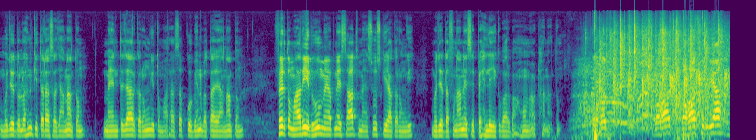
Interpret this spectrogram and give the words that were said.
मुझे दुल्हन की तरह सजाना तुम। मैं इंतज़ार करूँगी तुम्हारा सबको बिन बताए आना तुम। फिर तुम्हारी रूह में अपने साथ महसूस किया करूँगी। मुझे दफनाने से पहले एक बार बाहों में उठाना तुम। बहुत बहुत बहुत शुक्रिया।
